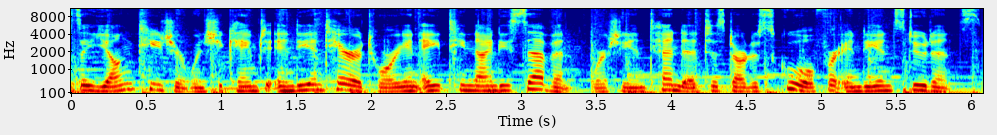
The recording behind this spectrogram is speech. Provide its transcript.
Was a young teacher when she came to Indian Territory in 1897, where she intended to start a school for Indian students.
